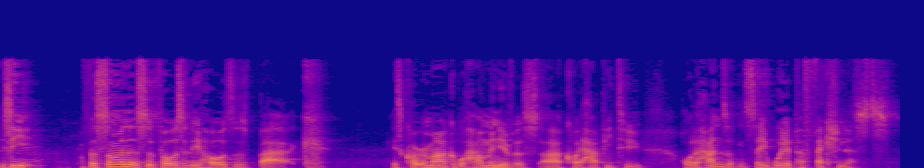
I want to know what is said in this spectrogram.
You see, for someone that supposedly holds us back, it's quite remarkable how many of us are quite happy to hold our hands up and say we're perfectionists.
